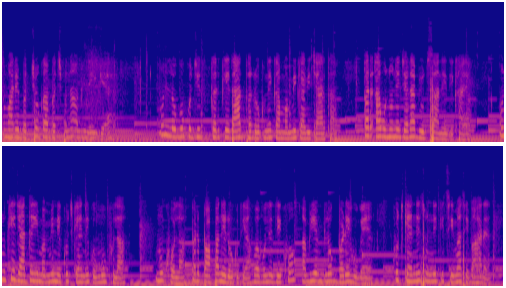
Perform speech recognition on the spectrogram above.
तुम्हारे बच्चों का बचपना अभी नहीं गया है। उन लोगों को जिद करके रात भर रोकने का मम्मी का विचार था, पर अब उन्होंने जरा भी उत्साह नहीं दिखाया। उनके जाते ही मम्मी ने कुछ कहने को मुँह फुला। मुँह खोला, पर पापा ने रोक दिया। वह बोले, देखो, अब ये लोग बड़े हो गए हैं। कुछ कहने सुनने की सीमा से बाहर है।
